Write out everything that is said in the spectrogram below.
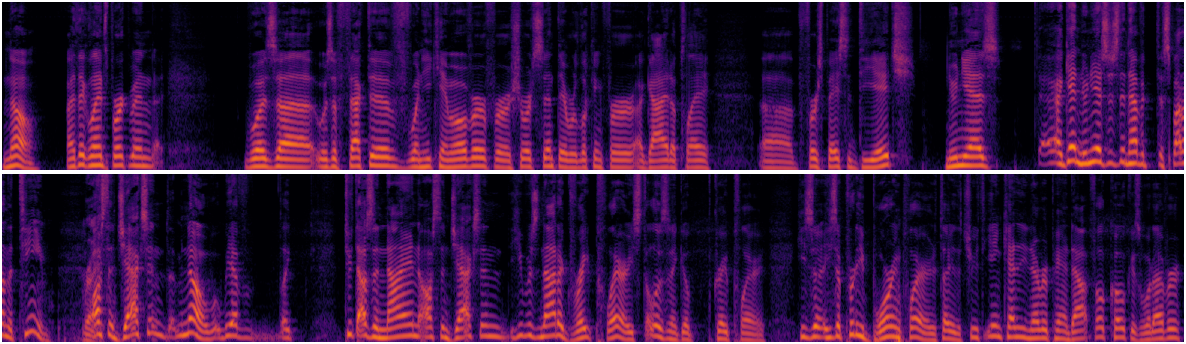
no. I think Lance Berkman was uh, was effective when he came over for a short stint. They were looking for a guy to play uh, first base and DH. Nunez again. Nunez just didn't have a, a spot on the team. Right. Austin Jackson. No, we have like 2009, Austin Jackson, he was not a great player. He still isn't a great player. He's a he's a pretty boring player to tell you the truth. Ian Kennedy never panned out. Phil Coke is whatever,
